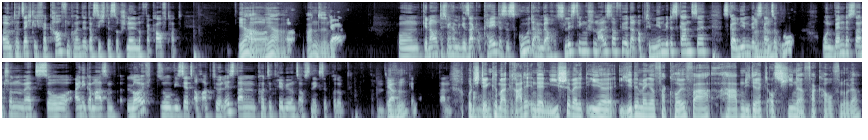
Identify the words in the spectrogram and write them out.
ähm, tatsächlich verkaufen konnte, dass sich das so schnell noch verkauft hat. Ja, äh, ja, äh, Wahnsinn. Ja. Und genau deswegen haben wir gesagt, okay, das ist gut, da haben wir auch das Listing schon alles dafür, dann optimieren wir das Ganze, skalieren wir mhm. das Ganze hoch. Und wenn das dann schon jetzt so einigermaßen läuft, so wie es jetzt auch aktuell ist, dann konzentrieren wir uns aufs nächste Produkt. Und ja, mhm. genau. Und ich denke mal, gerade in der Nische werdet ihr jede Menge Verkäufer haben, die direkt aus China verkaufen, oder?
